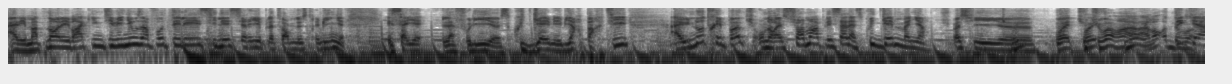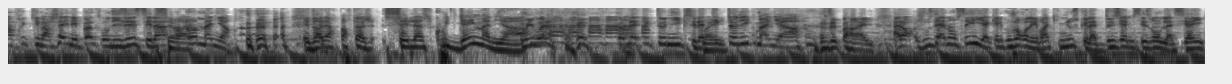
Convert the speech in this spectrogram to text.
Allez, maintenant les Breaking TV News, info télé, ciné, séries et plateformes de streaming. Et ça y est, la folie euh, Squid Game est bien repartie. À une autre époque, on aurait sûrement appelé ça la Squid Game Mania. Je sais pas si... euh, Ouais, tu, Oui. tu vois, hein, avant, dès qu'il y a un truc qui marchait à une époque, on disait c'est la un Mania. Et dans les reportages, c'est la Squid Game Mania. Oui, voilà. Comme la tectonique, c'est la Oui. tectonique mania. C'est pareil. Alors, je vous ai annoncé il y a quelques jours dans les Breaking News que la deuxième saison de la série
